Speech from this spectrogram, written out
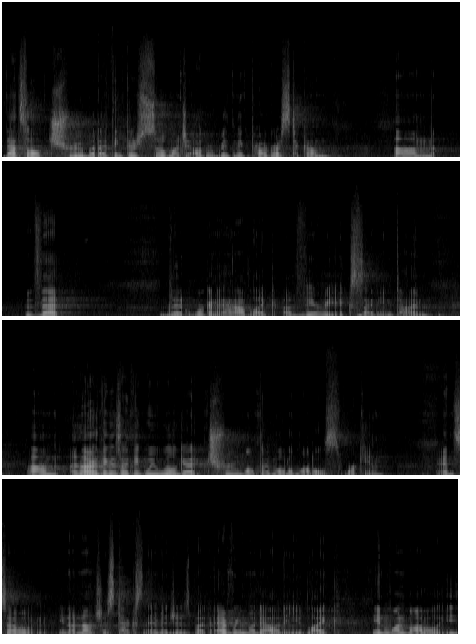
that's all true, but I think there's so much algorithmic progress to come um, that that we're going to have like a very exciting time. Um, another thing is I think we will get true multimodal models working. And so, you know, not just text and images, but every modality you'd like in one model, e-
